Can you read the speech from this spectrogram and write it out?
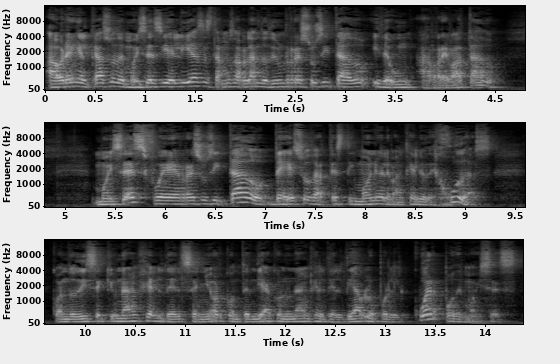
Ahora en el caso de Moisés y Elías estamos hablando de un resucitado y de un arrebatado. Moisés fue resucitado, de eso da testimonio el Evangelio de Judas cuando dice que un ángel del Señor contendía con un ángel del diablo por el cuerpo de Moisés.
